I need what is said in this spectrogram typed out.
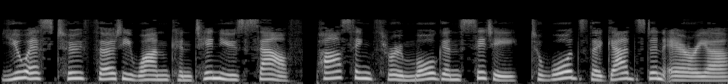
US 231 continues south, passing through Morgan City, towards the Gadsden area.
